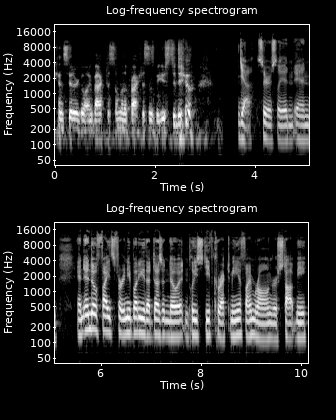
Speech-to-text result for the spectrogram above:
consider going back to some of the practices we used to do. Yeah, seriously, and and and Endophytes for anybody that doesn't know it, and please, Steve, correct me if I'm wrong or stop me.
